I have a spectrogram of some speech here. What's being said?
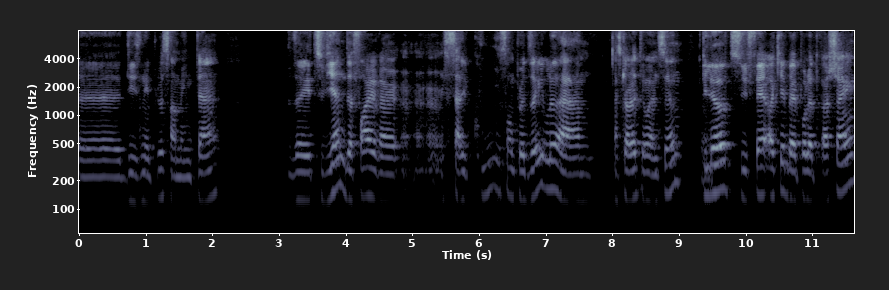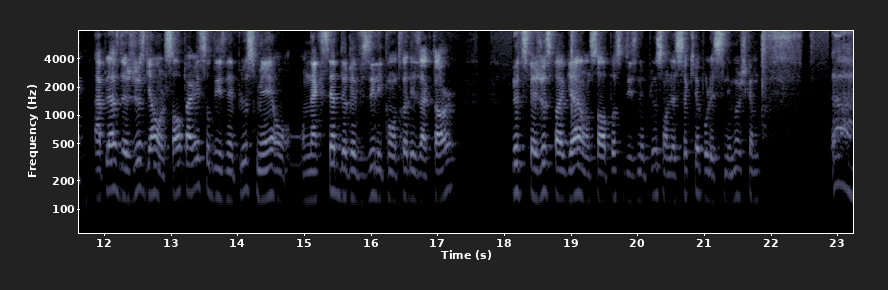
euh, Disney Plus en même temps. Dire, tu viens de faire un, un- un sale coup, si on peut dire, là, à, à Scarlett Johansson. Puis là, tu fais, ok, ben pour le prochain, à place de juste, gars, on le sort pareil sur Disney Plus, mais on, on accepte de reviser les contrats des acteurs. Là, tu fais juste faire, gars, on le sort pas sur Disney Plus, on laisse ça qu'il y a pour le cinéma. Je suis comme. Ah,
